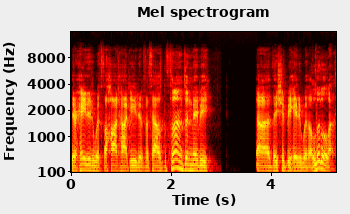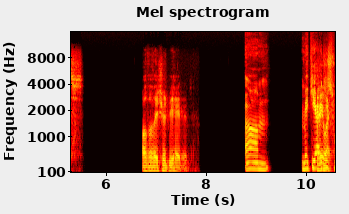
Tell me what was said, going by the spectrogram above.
they're hated with the hot, hot heat of a thousand suns, and maybe uh, they should be hated with a little less, although they should be hated. Um, Mickey, Anyway. I just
